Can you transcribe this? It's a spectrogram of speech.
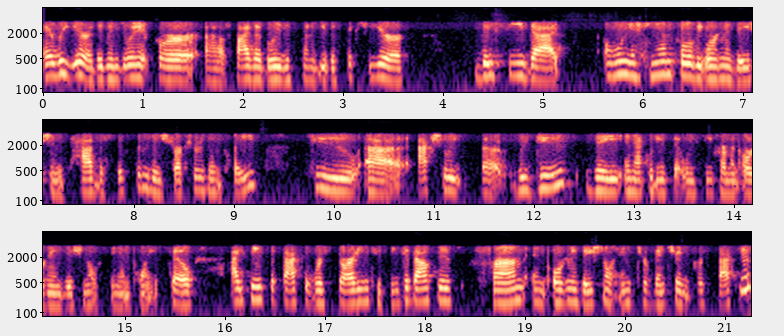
every year, they've been doing it for uh, five, I believe it's going to be the sixth year, they see that only a handful of the organizations have the systems and structures in place to uh, actually uh, reduce the inequities that we see from an organizational standpoint. So I think the fact that we're starting to think about this from an organizational intervention perspective,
